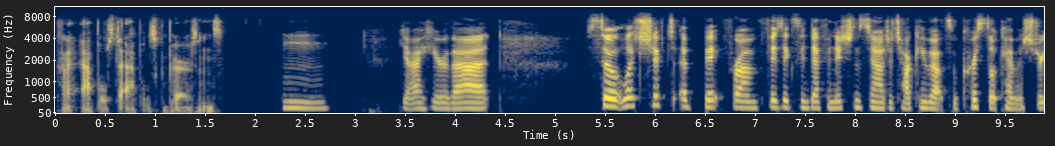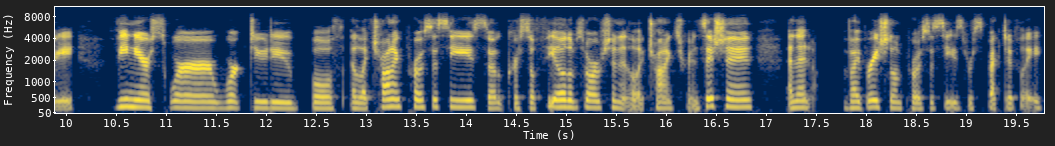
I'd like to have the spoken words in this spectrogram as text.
kind of apples to apples comparisons. Mm. Yeah, I hear that. So let's shift a bit from physics and definitions now to talking about some crystal chemistry. VNIRS were work due to both electronic processes, so crystal field absorption and electronic transition, and then vibrational processes, respectively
